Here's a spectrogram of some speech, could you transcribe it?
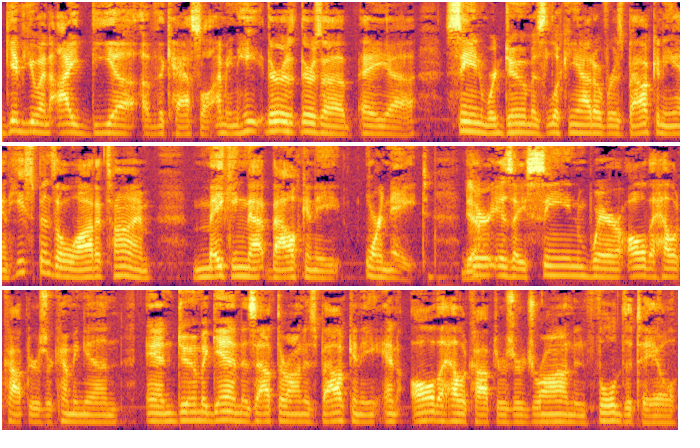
give you an idea of the castle. I mean, he there's there's a a uh, scene where Doom is looking out over his balcony, and he spends a lot of time making that balcony ornate. Yeah. There is a scene where all the helicopters are coming in, and Doom again is out there on his balcony, and all the helicopters are drawn in full detail.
